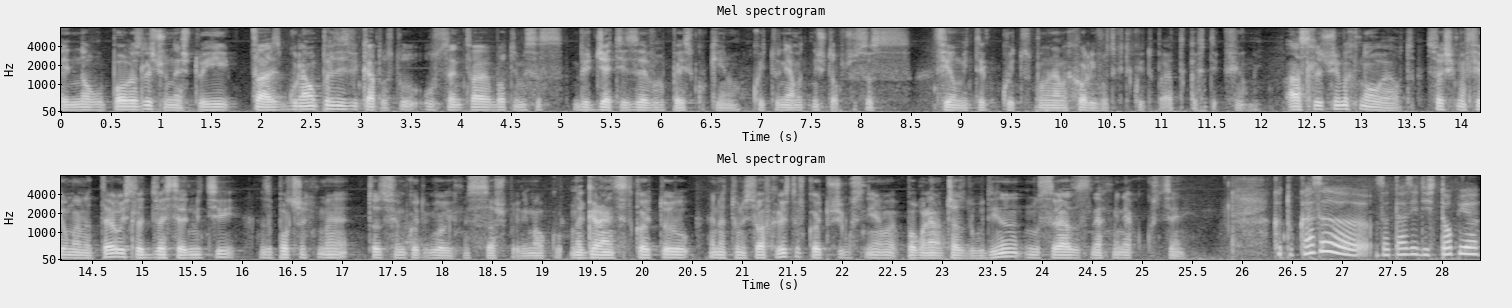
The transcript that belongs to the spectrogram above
е много по-различно нещо и това е голямо предизвикателство. Освен това работим с бюджети за европейско кино, които нямат нищо общо с филмите, които споменаваме, холивудските, които правят такъв тип филми. Аз лично имах много работа. Свършихме филма на Тео и след две седмици започнахме този филм, който говорихме с Сашо преди малко, на границата, който е на Тонислав Христов, който ще го снимаме по-голяма част до година, но сега заснехме няколко сцени. Като каза за тази дистопия,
